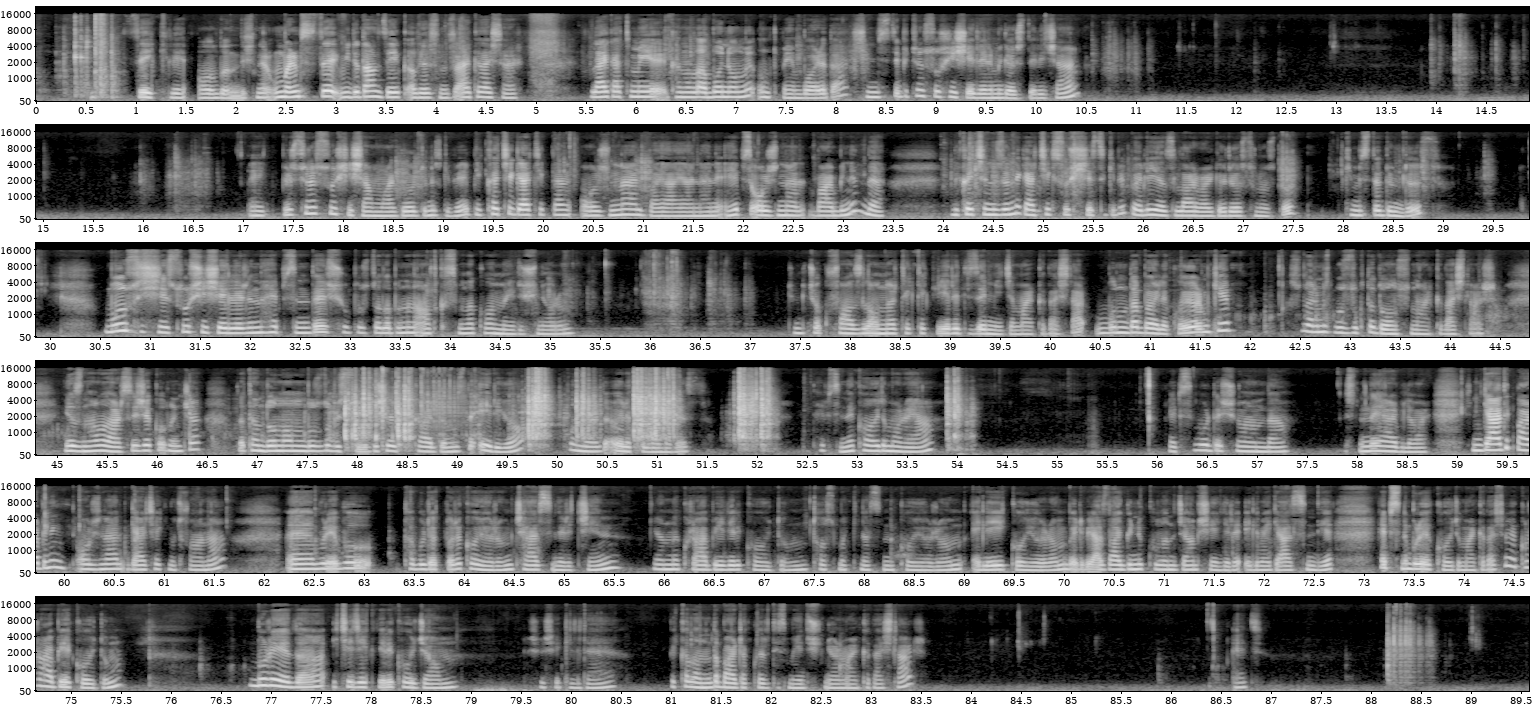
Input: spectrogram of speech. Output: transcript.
zevkli olduğunu düşünüyorum. Umarım siz de videodan zevk alıyorsunuz. Arkadaşlar like atmayı, kanala abone olmayı unutmayın bu arada. Şimdi size bütün su şişelerimi göstereceğim. Evet bir sürü su şişem var gördüğünüz gibi. Birkaçı gerçekten orijinal baya yani hani hepsi orijinal Barbie'nin de birkaçının üzerinde gerçek su şişesi gibi böyle yazılar var görüyorsunuzdur. Kimisi de dümdüz. Bu şişe, su şişelerinin hepsini de şu buzdolabının alt kısmına koymayı düşünüyorum. Çünkü çok fazla onları tek tek bir yere dizemeyeceğim arkadaşlar. Bunu da böyle koyuyorum ki sularımız buzlukta donsun arkadaşlar. Yazın havalar sıcak olunca zaten donan buzlu bir suyu dışarı çıkardığımızda eriyor. Bunları da öyle kullanırız. Hepsini koydum oraya. Hepsi burada şu anda. Üstünde yer bile var. Şimdi geldik Barbie'nin orijinal gerçek mutfağına. Ee, buraya bu tabulotları koyuyorum. Chelsea'ler için. Yanına kurabiyeleri koydum. Tost makinesini koyuyorum. Eleği koyuyorum. Böyle biraz daha günlük kullanacağım şeyleri elime gelsin diye. Hepsini buraya koydum arkadaşlar. Ve kurabiye koydum. Buraya da içecekleri koyacağım. Şu şekilde. Ve kalanını da bardakları dizmeyi düşünüyorum arkadaşlar. Evet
